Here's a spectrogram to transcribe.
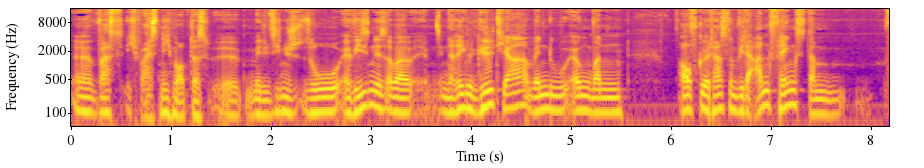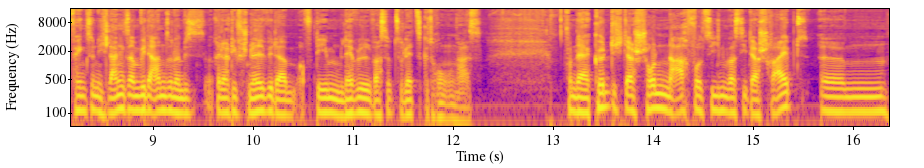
Äh, was, ich weiß nicht mal, ob das äh, medizinisch so erwiesen ist, aber in der Regel gilt ja, wenn du irgendwann aufgehört hast und wieder anfängst, dann fängst du nicht langsam wieder an, sondern bist relativ schnell wieder auf dem Level, was du zuletzt getrunken hast. Von daher könnte ich da schon nachvollziehen, was sie da schreibt. Ähm,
